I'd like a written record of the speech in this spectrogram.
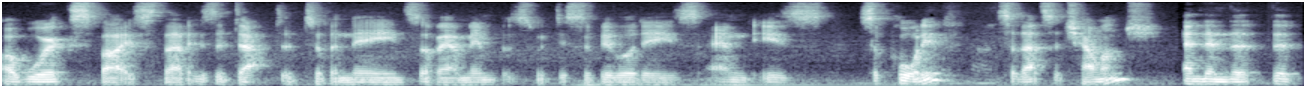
a workspace that is adapted to the needs of our members with disabilities and is supportive? So that's a challenge. And then the, the,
